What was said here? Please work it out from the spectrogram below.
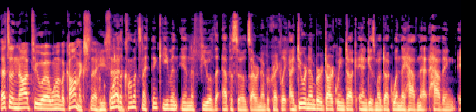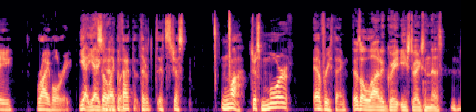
That's a nod to uh, one of the comics that he said. One of the comics, and I think even in a few of the episodes, I remember correctly. I do remember Darkwing Duck and Gizmo Duck when they have met having a rivalry. yeah, yeah. So, like the fact that it's just, mwah, just more everything. There's a lot of great Easter eggs in this. Mm-hmm.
